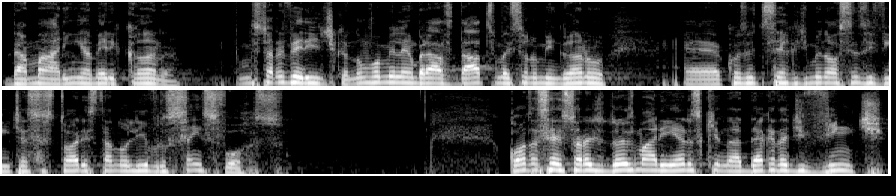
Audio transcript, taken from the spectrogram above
da Marinha Americana. Uma história verídica, não vou me lembrar as datas, mas se eu não me engano, é coisa de cerca de 1920. Essa história está no livro Sem Esforço. Conta-se a história de dois marinheiros que na década de 20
